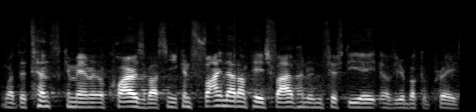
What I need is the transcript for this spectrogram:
what the 10th commandment requires of us. And you can find that on page 558 of your book of praise.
